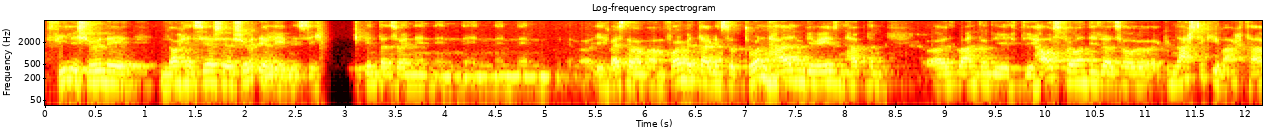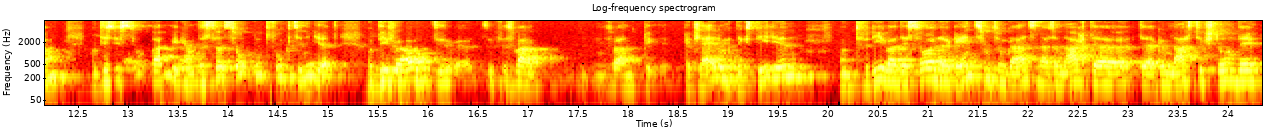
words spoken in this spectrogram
viele schöne, noch ein sehr, sehr schöne Erlebnisse. Ich, ich bin dann so in, in, in, in, ich weiß noch, am, am Vormittag in so Turnhallen gewesen, habe dann waren dann die, die Hausfrauen, die da so Gymnastik gemacht haben. Und das ist so angekommen, das hat so gut funktioniert. Und die Frauen, die, das, war, das waren Bekleidung, Textilien. Und für die war das so eine Ergänzung zum Ganzen. Also nach der, der Gymnastikstunde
